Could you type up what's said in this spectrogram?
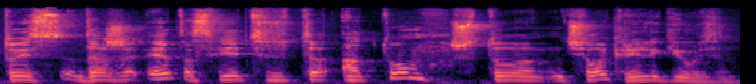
То есть даже это свидетельствует о том, что человек религиозен.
